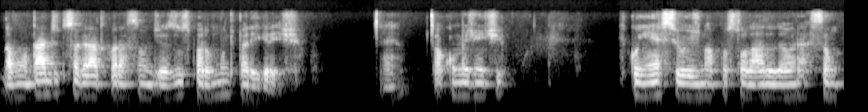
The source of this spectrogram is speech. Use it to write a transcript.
da vontade do Sagrado Coração de Jesus para o mundo e para a igreja. É, tal como a gente conhece hoje no apostolado da oração.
